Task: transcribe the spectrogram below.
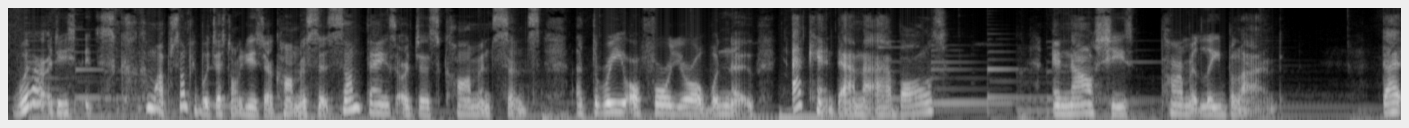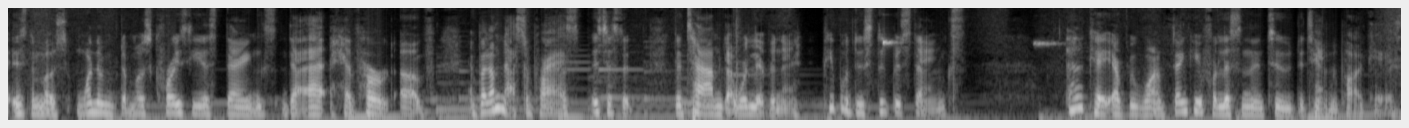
Where are these? come on, some people just don't use their common sense. Some things are just common sense. A three or four year old would know. I can't dye my eyeballs. And now she's permanently blind. That is the most one of the most craziest things that I have heard of. But I'm not surprised. It's just the, the time that we're living in. People do stupid things. Okay, everyone. Thank you for listening to the Tammy Podcast.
